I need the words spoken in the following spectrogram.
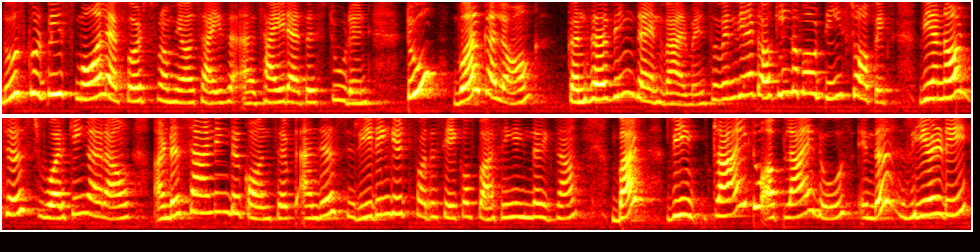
those could be small efforts from your size, uh, side as a student to work along conserving the environment. So when we are talking about these topics, we are not just working around understanding the concept and just reading it for the sake of passing in the exam, but we try to apply those in the real day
